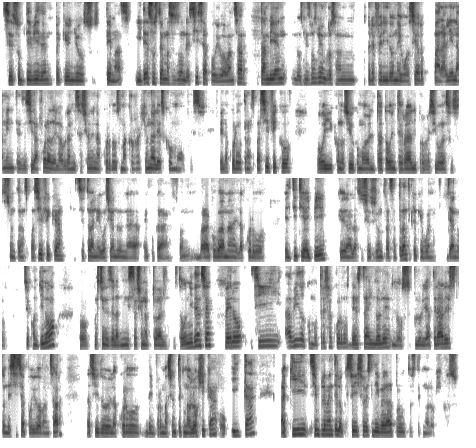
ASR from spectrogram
se subdividen pequeños temas y de esos temas es donde sí se ha podido avanzar. También los mismos miembros han preferido negociar paralelamente, es decir, afuera de la organización en acuerdos macroregionales como pues, el Acuerdo Transpacífico, hoy conocido como el Tratado Integral y Progresivo de Asociación Transpacífica. Se estaba negociando en la época con Barack Obama el acuerdo, el TTIP, que era la Asociación Transatlántica, que bueno, ya no se continuó por cuestiones de la administración actual estadounidense, pero sí ha habido como tres acuerdos de esta índole, los plurilaterales, donde sí se ha podido avanzar. Ha sido el Acuerdo de Información Tecnológica o ITA. Aquí simplemente lo que se hizo es liberar productos tecnológicos.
